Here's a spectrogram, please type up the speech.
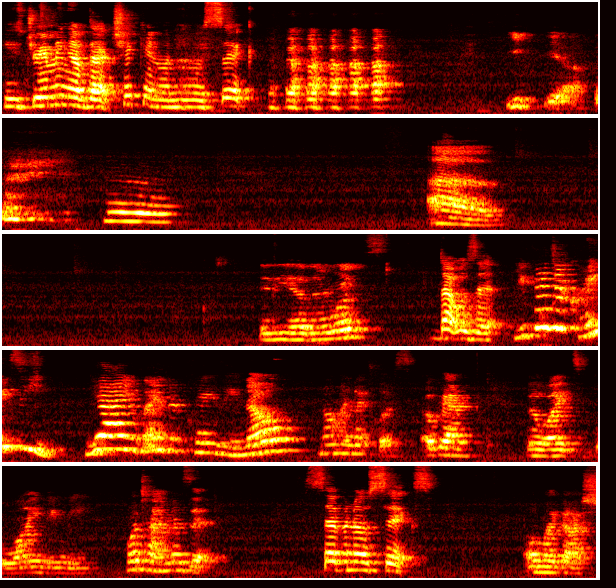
He's dreaming of that chicken when he was sick. yeah. um. Any other ones? That was it. You guys are crazy. Yeah, you guys are crazy. No, not my necklace. Okay. The light's blinding me. What time is it? 706. Oh my gosh.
